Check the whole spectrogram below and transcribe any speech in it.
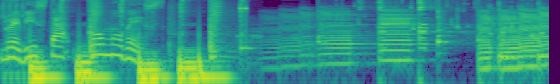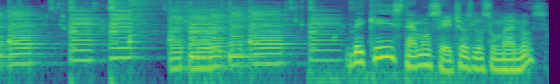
Revista Cómo ves. ¿De qué estamos hechos los humanos?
